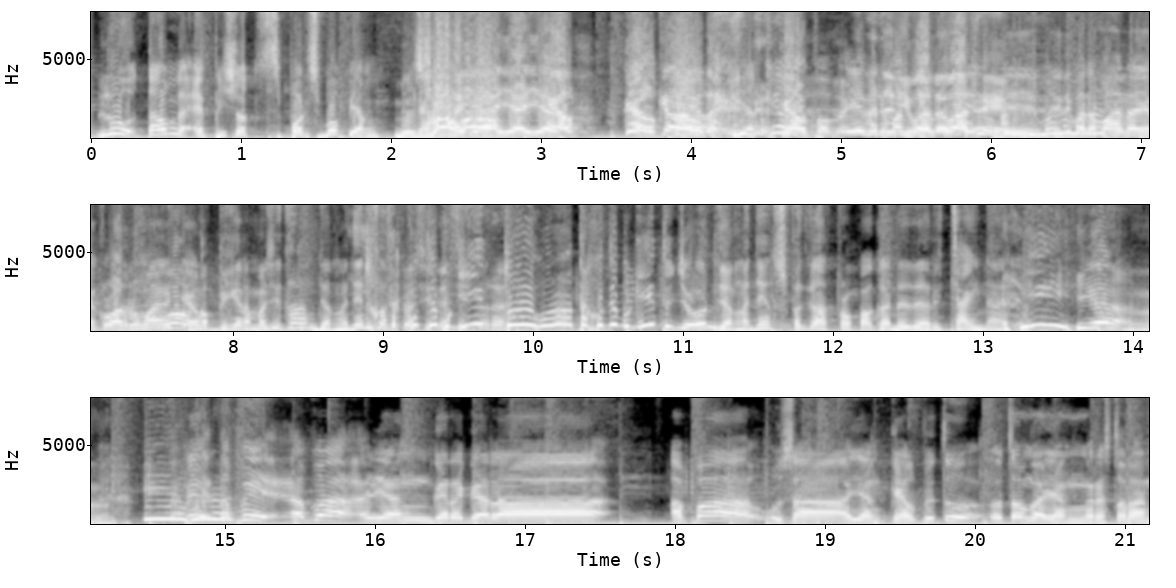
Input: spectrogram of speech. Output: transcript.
Lu tahu nggak episode SpongeBob yang milkshake? Oh iya iya iya. Kelp. Kelp, kelp, kelp, kelp, iya Ada di kelp, mana-mana iya, ya. Di Di mana-mana yang keluar rumah Gua kelp. kepikiran sama situ kan jangan-jangan konspirasi Takutnya begitu, gua takutnya begitu, John. Jangan-jangan itu sebagai propaganda dari China ya. Iya. Iya Tapi, tapi apa yang gara-gara apa usaha yang kelp itu lo tau nggak yang restoran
